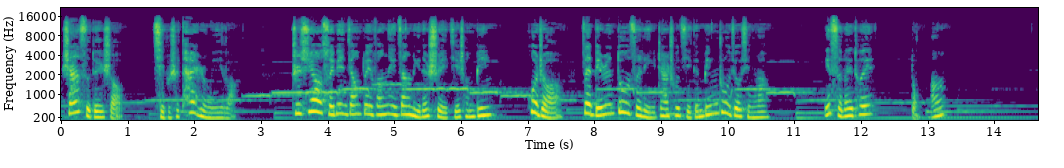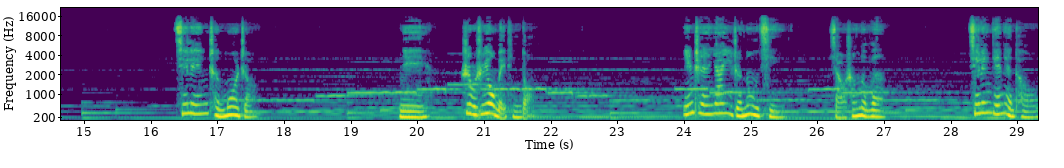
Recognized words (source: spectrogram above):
杀死对手，岂不是太容易了？只需要随便将对方内脏里的水结成冰，或者在别人肚子里炸出几根冰柱就行了。以此类推，懂吗？麒麟沉默着，你是不是又没听懂？银尘压抑着怒气，小声的问。麒麟点点头。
